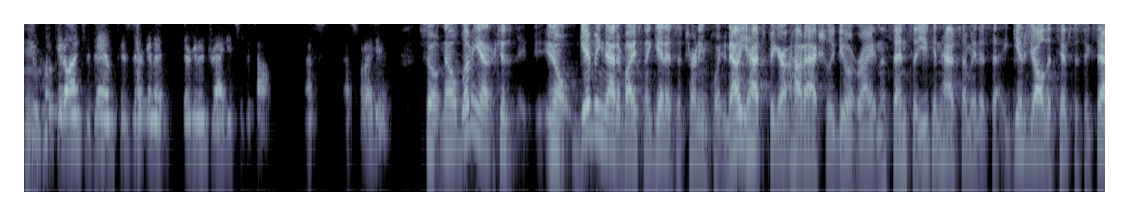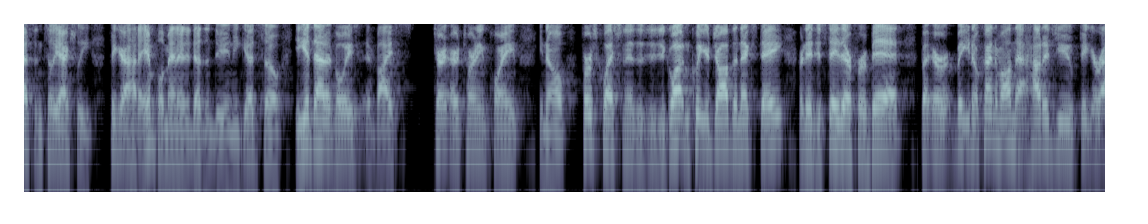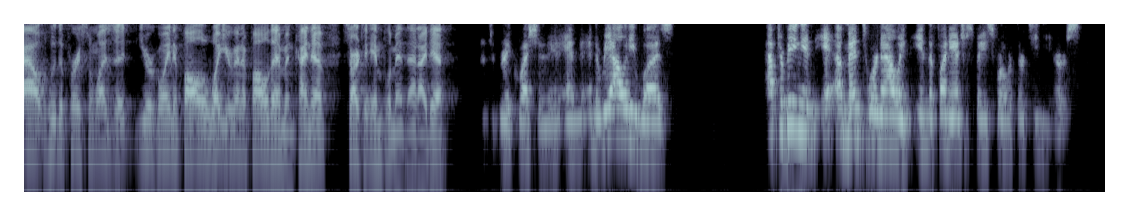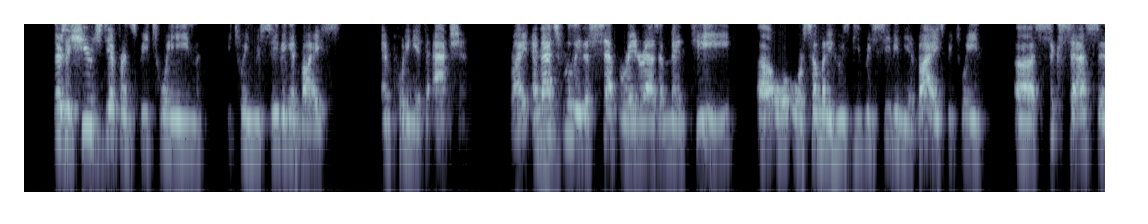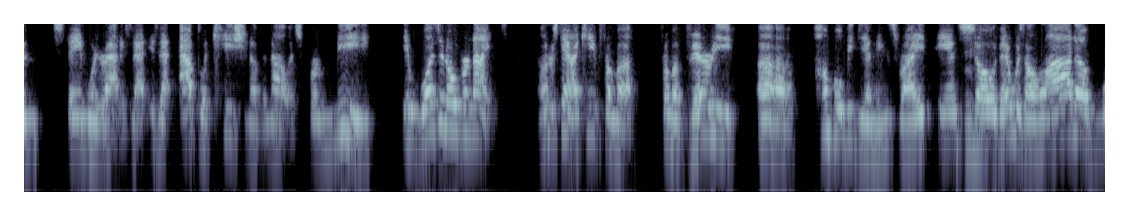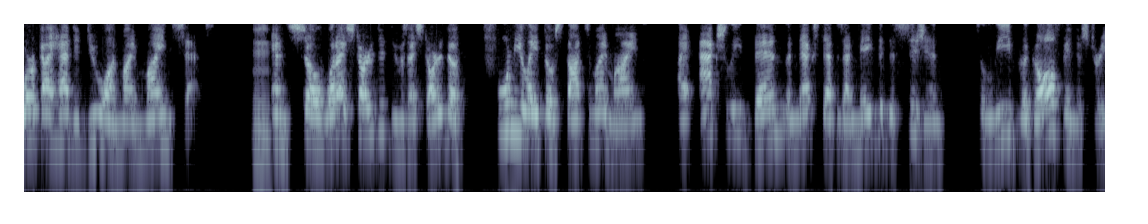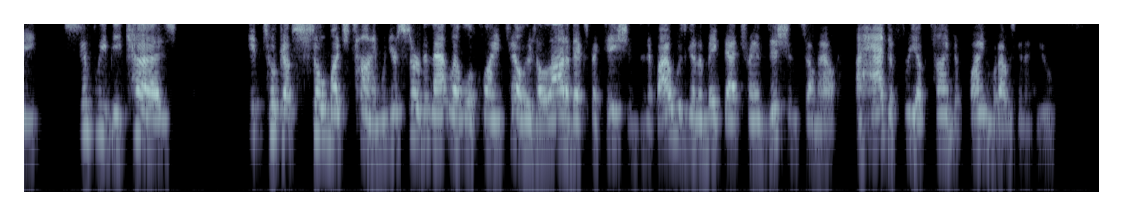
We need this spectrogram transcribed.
mm. you hook it on to them because they're gonna they're gonna drag you to the top. That's that's what I do. So now let me ask because you know giving that advice and I get it's a turning point. Now you have to figure out how to actually do it right in the sense that you can have somebody that gives you all the tips to success until you actually figure out how to implement it. It doesn't do you any good. So you get that advice, advice turn or turning point. You know, first question is: Is did you go out and quit your job the next day, or did you stay there for a bit? But or but you know, kind of on that, how did you figure out who the person was that you were going to follow, what you're going to follow them, and kind of start to implement that idea? That's a great question. And, and, and the reality was, after being in, a mentor now in, in the financial space for over 13 years, there's a huge difference between between receiving advice and putting it to action, right? And that's really the separator as a mentee uh, or, or somebody who's receiving the advice between uh, success and staying where you're at. Is that is that application of the knowledge? For me, it wasn't overnight. I understand. I came from a from a very uh, humble beginnings, right? And so mm-hmm. there was a lot of work I had to do on my mindset. Mm. And so what I started to do is I started to formulate those thoughts in my mind. I actually then the next step is I made the decision to leave the golf industry simply because it took up so much time. When you're serving that level of clientele, there's a lot of expectations. And if I was going to make that transition somehow, I had to free up time to find what I was going to do.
